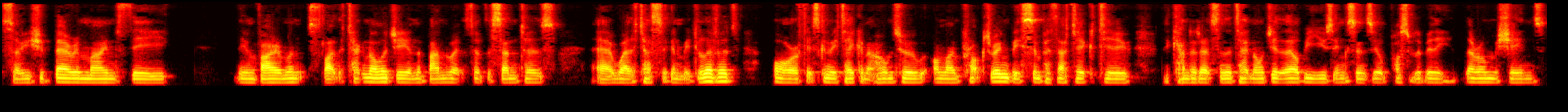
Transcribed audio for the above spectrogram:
So you should bear in mind the the environment, like the technology and the bandwidth of the centres uh, where the tests are going to be delivered, or if it's going to be taken at home through online proctoring, be sympathetic to the candidates and the technology that they'll be using, since it'll possibly be their own machines.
